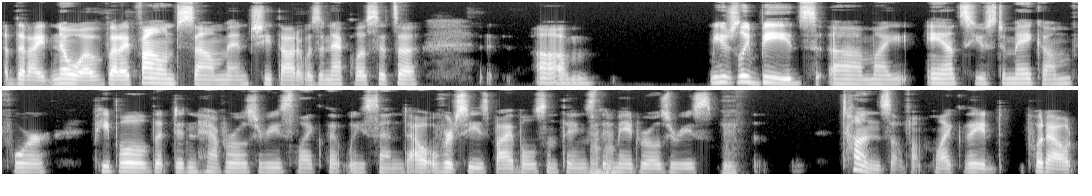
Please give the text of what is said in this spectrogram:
that I know of. But I found some, and she thought it was a necklace. It's a um, usually beads. Uh, my aunts used to make them for people that didn't have rosaries like that we send out overseas bibles and things they Mhm. made rosaries Mm. tons of them like they'd put out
